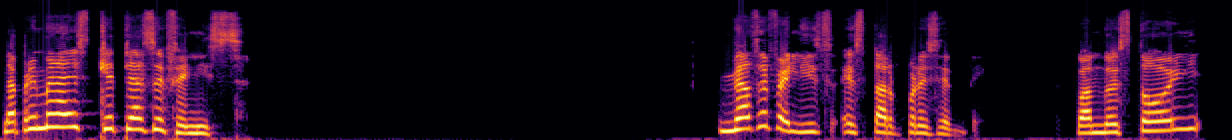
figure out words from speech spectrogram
La primera es, ¿qué te hace feliz? Me hace feliz estar presente. Cuando estoy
